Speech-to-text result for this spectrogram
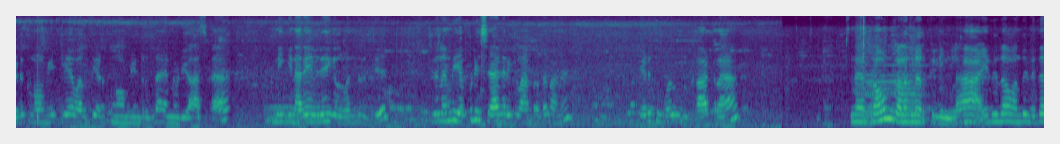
எடுக்கணும் வீட்லேயே வளர்த்து எடுக்கணும் அப்படின்றது தான் என்னுடைய ஆசை. இன்னைக்கு நிறைய விதைகள் வந்திருக்கு. இதுலேருந்து எப்படி சேகரிக்கலான்றதை நான் எடுக்கும்போது உங்களுக்கு காட்டுறேன். இந்த ப்ரௌன் கலரில் இருக்கு இல்லைங்களா? இதுதான் வந்து விதை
